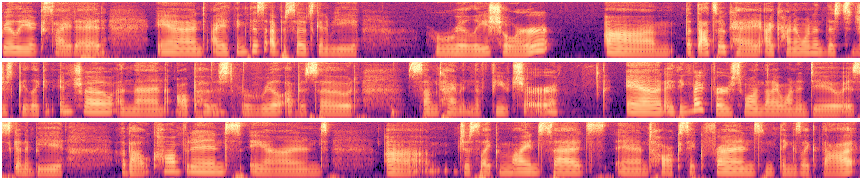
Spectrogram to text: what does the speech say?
really excited. And I think this episode is going to be really short. Um, but that's okay. I kind of wanted this to just be like an intro and then I'll post a real episode sometime in the future. And I think my first one that I want to do is going to be about confidence and um, just like mindsets and toxic friends and things like that.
